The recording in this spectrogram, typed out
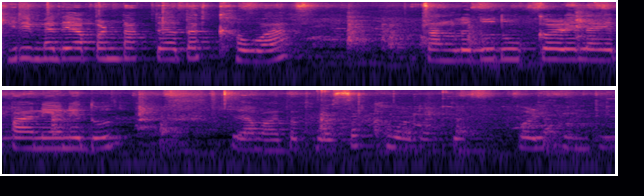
खिरीमध्ये आपण टाकतोय आता खवा. चांगलं दूध उकळलेलं आहे पाणी आणि दूध. त्यामुळे आता थोडंसं खवा टाकतो पळी कोणती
